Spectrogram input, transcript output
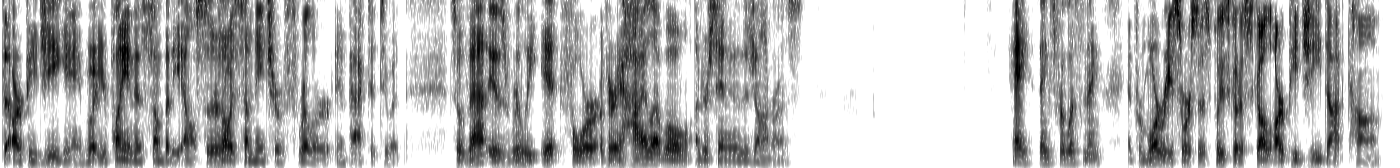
the RPG game. What you're playing is somebody else, so there's always some nature of thriller impacted to it. So that is really it for a very high level understanding of the genres. Hey, thanks for listening. And for more resources, please go to skullrpg.com.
